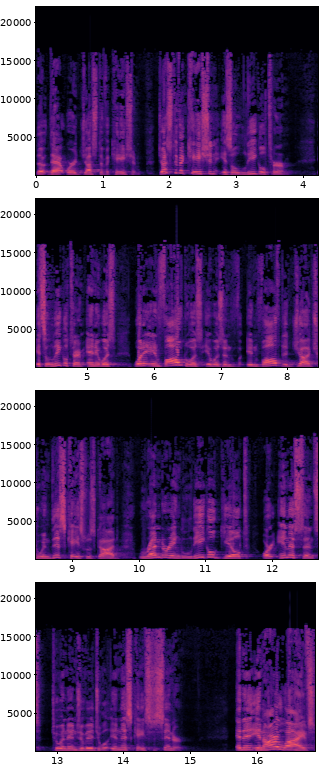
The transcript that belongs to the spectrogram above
the, that word justification. Justification is a legal term. It's a legal term, and it was what it involved was it was involved a judge who, in this case, was God, rendering legal guilt or innocence to an individual. In this case, a sinner. And in our lives,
